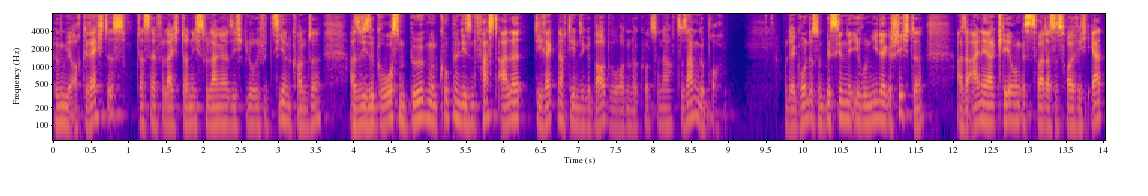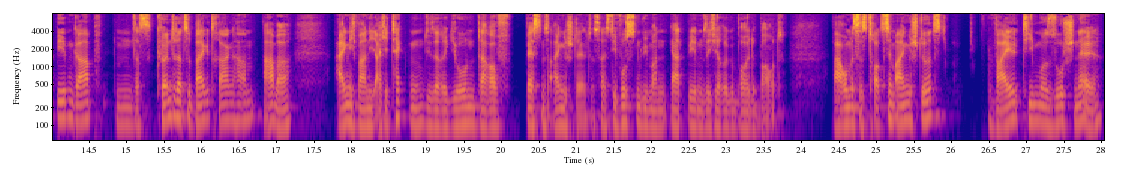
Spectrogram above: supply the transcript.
irgendwie auch gerecht ist, dass er vielleicht doch nicht so lange sich glorifizieren konnte. Also diese großen Bögen und Kuppeln, die sind fast alle direkt nachdem sie gebaut wurden oder kurz danach zusammengebrochen. Und der Grund ist so ein bisschen eine Ironie der Geschichte. Also eine Erklärung ist zwar, dass es häufig Erdbeben gab, hm, das könnte dazu beigetragen haben, aber eigentlich waren die Architekten dieser Region darauf bestens eingestellt. Das heißt, die wussten, wie man erdbebensichere Gebäude baut. Warum ist es trotzdem eingestürzt? Weil Timur so schnell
